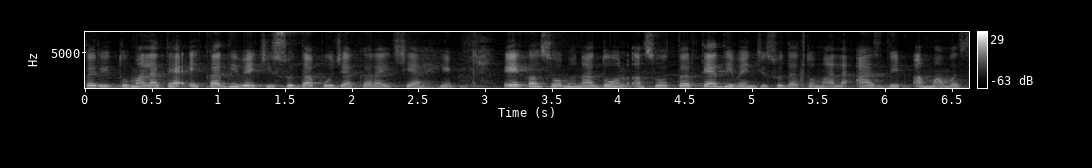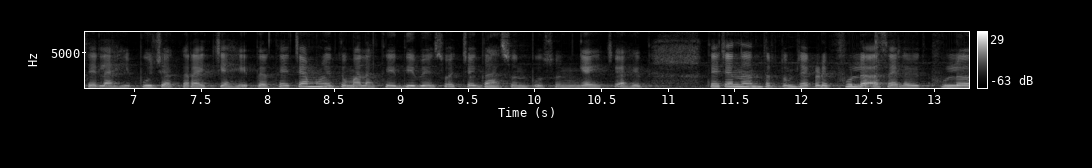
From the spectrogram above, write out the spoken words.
तरी तुम्हाला त्या एका दिव्याची सुद्धा पूजा करायची आहे. एक असो म्हणा दोन असो तर त्या दिव्यांची सुद्धा तुम्हाला आज दीप अमावस्येला ही पूजा करायची आहे. तर त्याच्यामुळे तुम्हाला ते दिवे स्वच्छ घासून पुसून घ्यायचे आहेत. त्याच्यानंतर तुमच्याकडे फुलं असायला हवीत. फुलं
